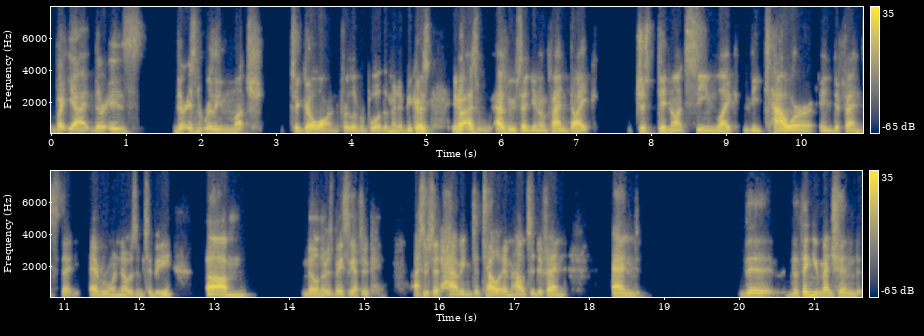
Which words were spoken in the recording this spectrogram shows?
but yeah, there is there isn't really much to go on for Liverpool at the minute because you know as as we've said, you know Van Dijk just did not seem like the tower in defense that everyone knows him to be. Um, Milner is basically to, as we said, having to tell him how to defend, and the the thing you mentioned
